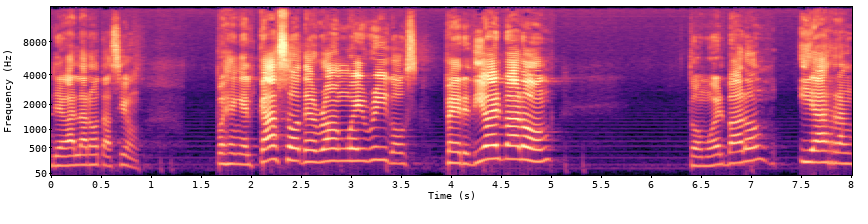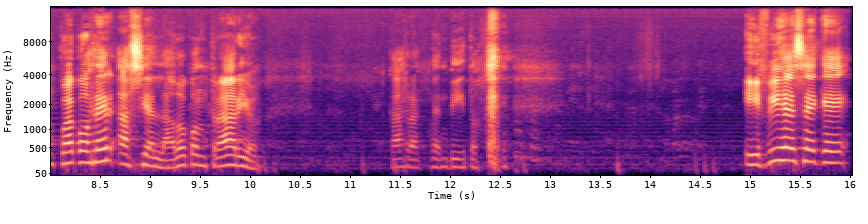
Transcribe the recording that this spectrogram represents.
llegar a la anotación. Pues en el caso de Way Regals, perdió el balón, tomó el balón y arrancó a correr hacia el lado contrario. Carra, bendito. Y fíjese que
